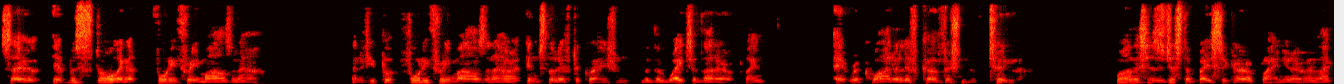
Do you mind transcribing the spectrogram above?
So it was stalling at 43 miles an hour. And if you put 43 miles an hour into the lift equation with the weight of that aeroplane, it required a lift coefficient of two. Well, this is just a basic aeroplane, you know, like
